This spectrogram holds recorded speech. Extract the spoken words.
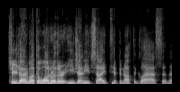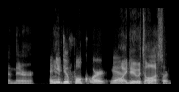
so you're talking about the one where they're each on each side tipping off the glass, and then they're and yeah. you do full court. Yeah, oh, I do. It's awesome. Court.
